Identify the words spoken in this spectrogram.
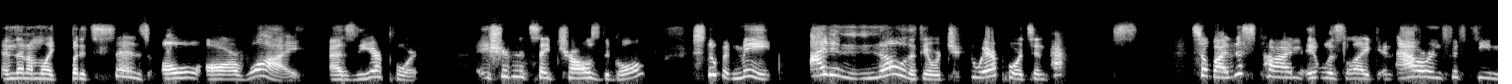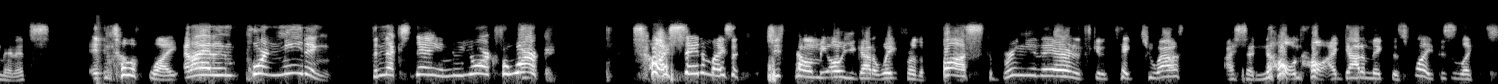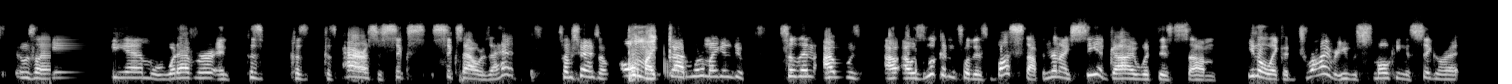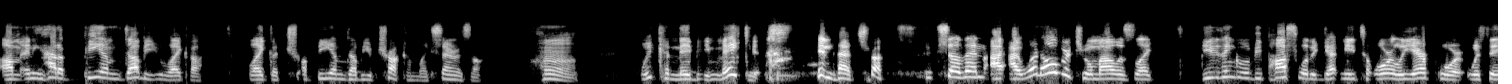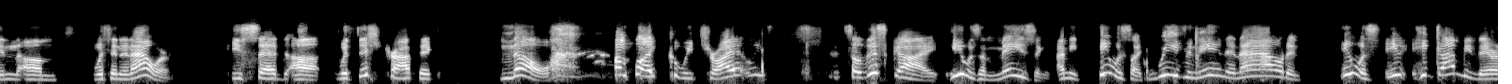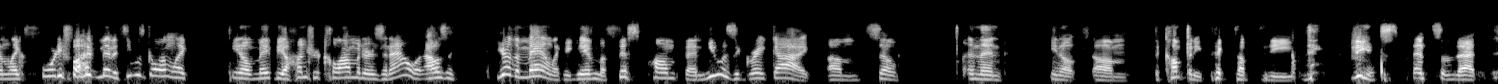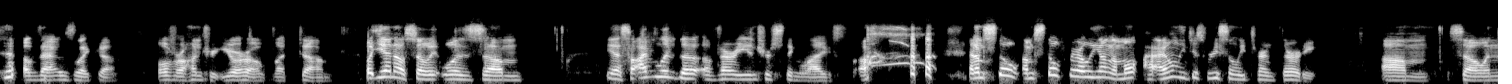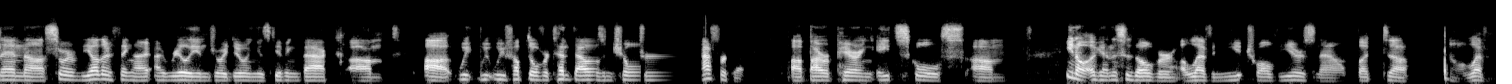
and then I'm like, but it says O R Y as the airport. Shouldn't it say Charles de Gaulle? Stupid me. I didn't know that there were two airports in Paris. So by this time, it was like an hour and 15 minutes until the flight, and I had an important meeting the next day in New York for work. So I say to myself, she's telling me, oh, you got to wait for the bus to bring you there, and it's going to take two hours. I said, no, no, I got to make this flight. This is like, it was like 8 p.m. or whatever, and because because because Paris is six six hours ahead. So I'm saying, so, oh my God, what am I gonna do? So then I was I, I, was looking for this bus stop, and then I see a guy with this um you know like a driver. He was smoking a cigarette, um, and he had a BMW like a like a, tr- a BMW truck. I'm like myself, huh, we could maybe make it in that truck. So then I, I went over to him. I was like, do you think it would be possible to get me to Orly Airport within um within an hour? He said, uh, with this traffic, no. I'm like, could we try at least? So this guy, he was amazing. I mean, he was like weaving in and out, and he was he he got me there in like 45 minutes. He was going like, you know, maybe 100 kilometers an hour. I was like, you're the man. Like I gave him a fist pump, and he was a great guy. Um, so, and then, you know, um, the company picked up the the expense of that of that it was like uh, over a hundred euro. But um, but yeah, no. So it was um, yeah. So I've lived a, a very interesting life, and I'm still I'm still fairly young. I'm I only just recently turned thirty. Um, so and then uh, sort of the other thing I, I really enjoy doing is giving back. Um, uh, we, we we've helped over ten thousand children in Africa uh, by repairing eight schools. Um, you know, again, this is over 11, 12 years now, but uh, no, 11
